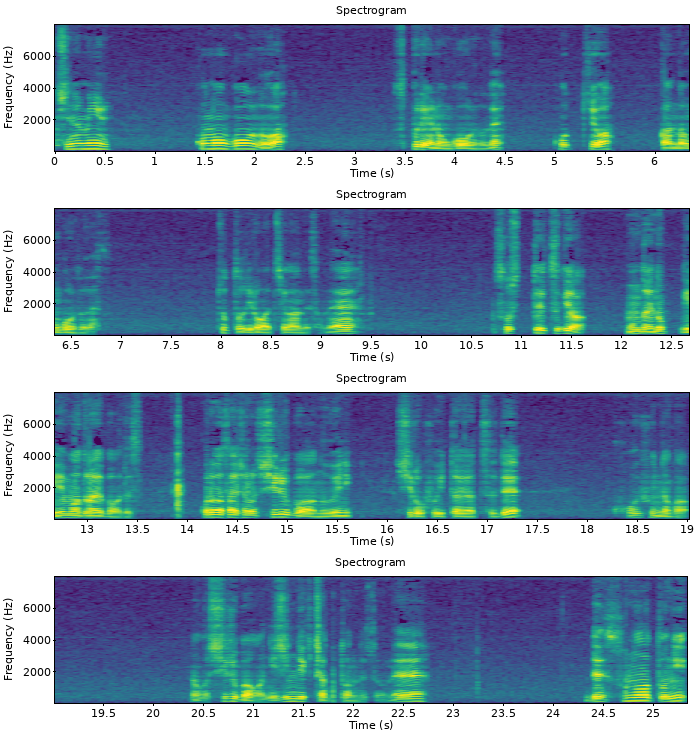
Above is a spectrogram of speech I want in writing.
ちなみに、このゴールドはスプレーのゴールドで、こっちはガンダムゴールドです。ちょっと色が違うんですよね。そして次は問題のゲーマードライバーです。これが最初のシルバーの上に白を拭いたやつで、こういう風になんか、なんかシルバーが滲んできちゃったんですよね。で、その後に、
